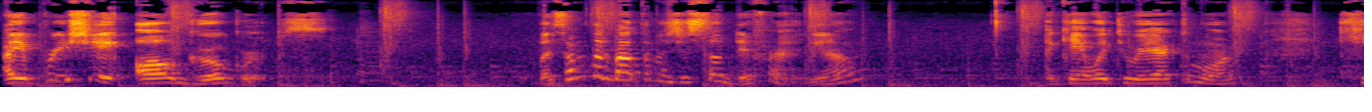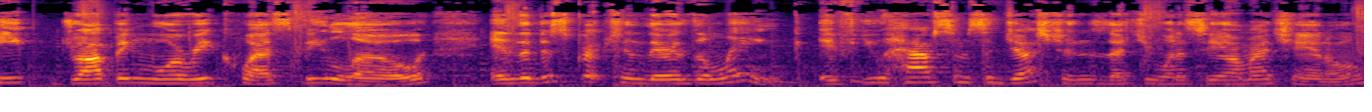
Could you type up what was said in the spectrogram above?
I appreciate all girl groups, but something about them is just so different, you know? I can't wait to react to more. Keep dropping more requests below. In the description, there's a link. If you have some suggestions that you want to see on my channel,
